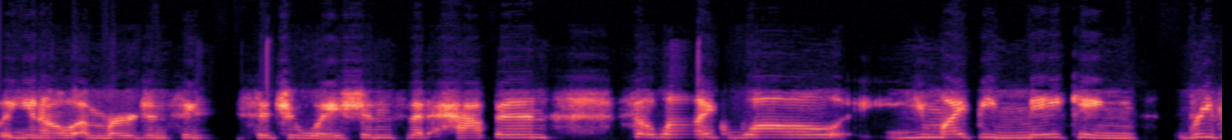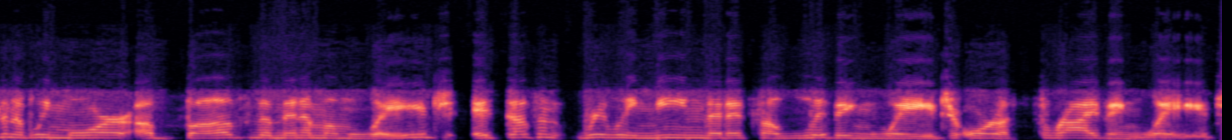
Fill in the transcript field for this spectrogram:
you know, emergency situations that happen. So like while you might be making reasonably more above the minimum wage, it doesn't really mean that it's a living wage or a thriving wage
